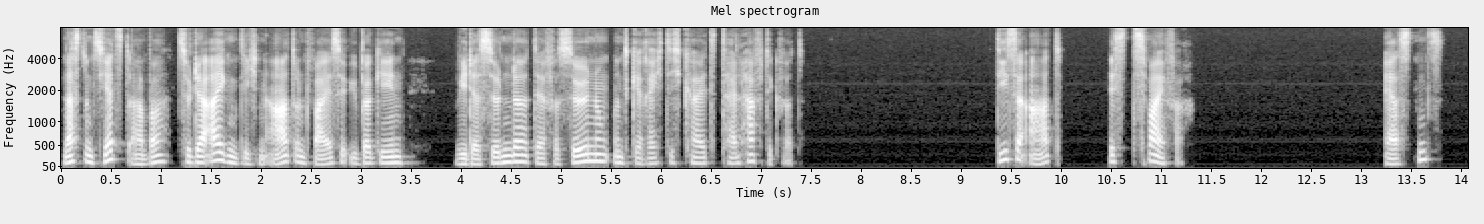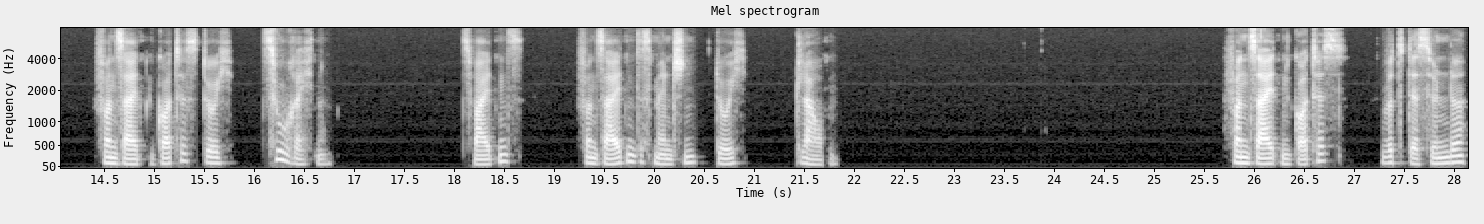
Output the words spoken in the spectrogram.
Lasst uns jetzt aber zu der eigentlichen Art und Weise übergehen, wie der Sünder der Versöhnung und Gerechtigkeit teilhaftig wird. Diese Art ist zweifach. Erstens von Seiten Gottes durch Zurechnung. Zweitens von Seiten des Menschen durch Glauben. Von Seiten Gottes wird der Sünder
